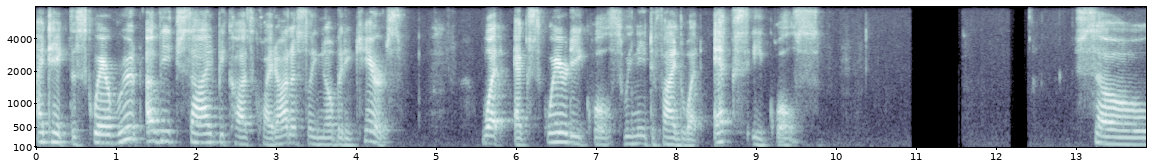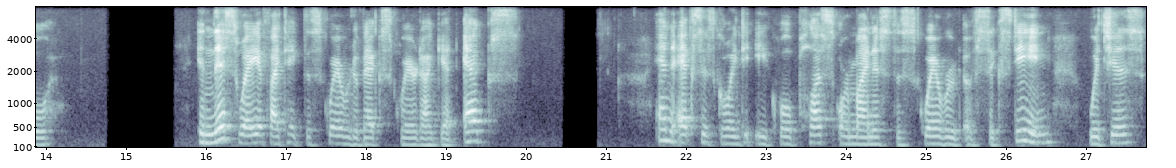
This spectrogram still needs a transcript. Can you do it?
I take the square root of each side because quite honestly, nobody cares what x squared equals. We need to find what x equals. So in this way, if I take the square root of x squared, I get x. And x is going to equal plus or minus the square root of 16, which is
